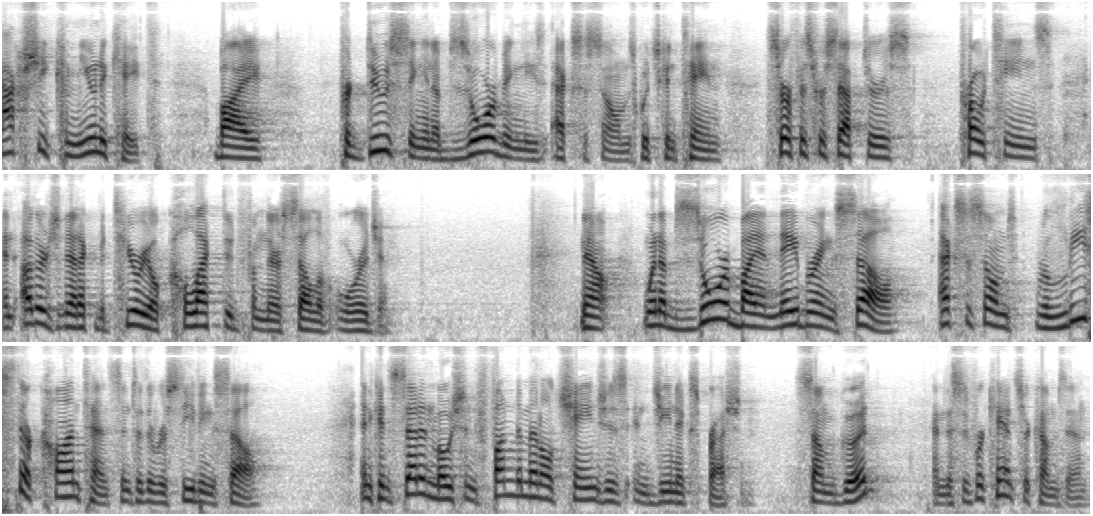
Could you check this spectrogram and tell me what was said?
actually communicate by producing and absorbing these exosomes, which contain surface receptors, proteins, and other genetic material collected from their cell of origin. Now, when absorbed by a neighboring cell, exosomes release their contents into the receiving cell and can set in motion fundamental changes in gene expression. Some good, and this is where cancer comes in,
